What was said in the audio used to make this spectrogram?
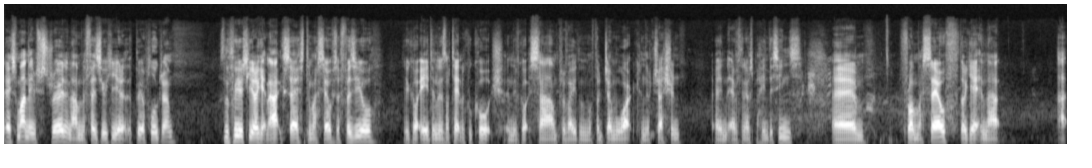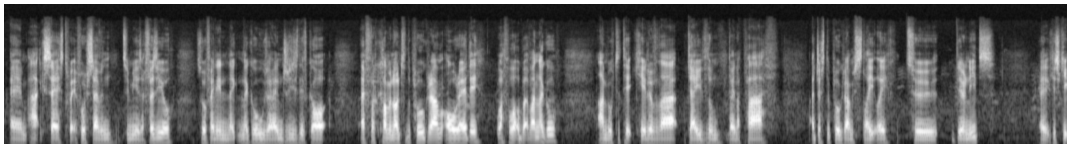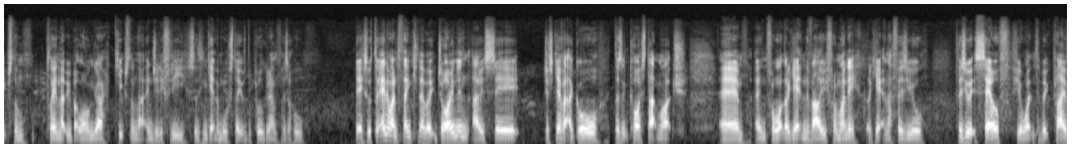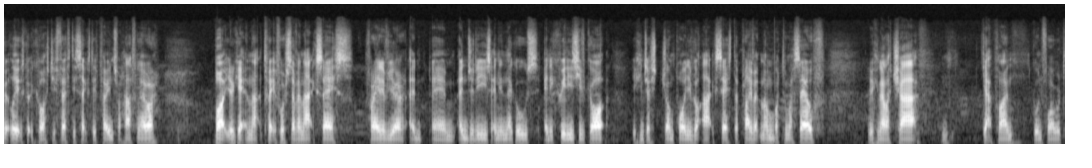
Yeah, so my name's Struan and I'm the physio here at the player programme. So the players here are getting access to myself as a physio. They've got Aidan as their technical coach and they've got Sam providing them with their gym work and nutrition and everything else behind the scenes. Um, from myself, they're getting that uh, um, access 24-7 to me as a physio. So if any niggles or injuries they've got, if they're coming onto the programme already with a little bit of a niggle, I'm able to take care of that, guide them down a path adjust the programme slightly to their needs. Uh, it just keeps them playing that wee bit longer, keeps them that injury free so they can get the most out of the programme as a whole. Yeah, uh, so to anyone thinking about joining, I would say just give it a go. It doesn't cost that much. Um, and for what they're getting the value for money, they're getting a physio. Physio itself, if you're wanting to book privately, it's going to cost you 50, 60 pounds for half an hour. But you're getting that 24-7 access for any of your um, injuries, any niggles, any queries you've got. you can just jump on, you've got access to a private number to myself, you can have a chat and get a plan going forward.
